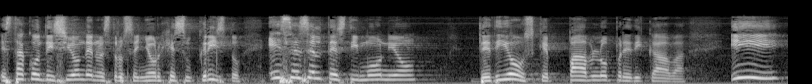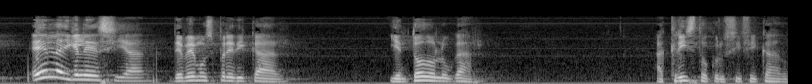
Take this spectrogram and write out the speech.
esta condición de nuestro Señor Jesucristo. Ese es el testimonio de Dios que Pablo predicaba. Y en la iglesia debemos predicar y en todo lugar a Cristo crucificado.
